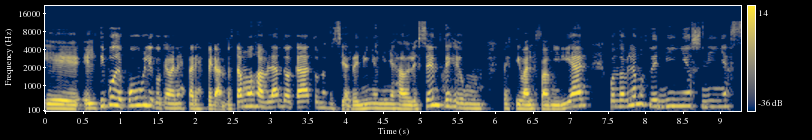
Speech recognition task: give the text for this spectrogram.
eh, el tipo de público que van a estar esperando. Estamos hablando acá, tú nos decías, de niños, niñas, adolescentes, es un festival familiar. Cuando hablamos de niños, niñas,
